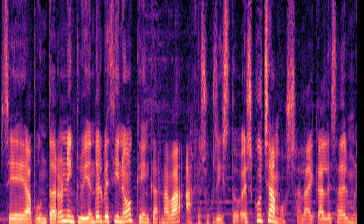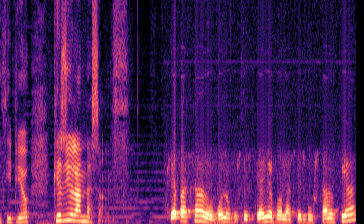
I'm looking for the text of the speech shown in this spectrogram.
se apuntaron, incluyendo el vecino que encarnaba a Jesucristo. Escuchamos a la alcaldesa del municipio, que es Yolanda Sanz. ¿Qué ha pasado? Bueno, pues este año por las circunstancias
